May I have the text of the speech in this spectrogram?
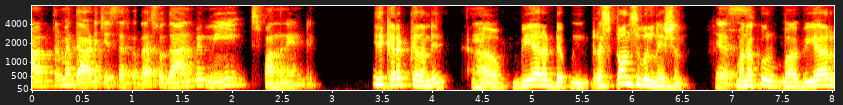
మాత్రమే దాడి చేశారు కదా. సో దానిపై మీ స్పందన ఏంటి? ఇది కరెక్ట్ కదండి. వీఆర్ రెస్పాన్సిబుల్ నేషన్ మనకు we are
